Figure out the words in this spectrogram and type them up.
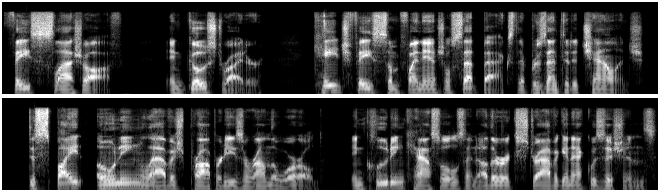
Face Slash Off, and Ghost Rider, Cage faced some financial setbacks that presented a challenge. Despite owning lavish properties around the world, including castles and other extravagant acquisitions,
